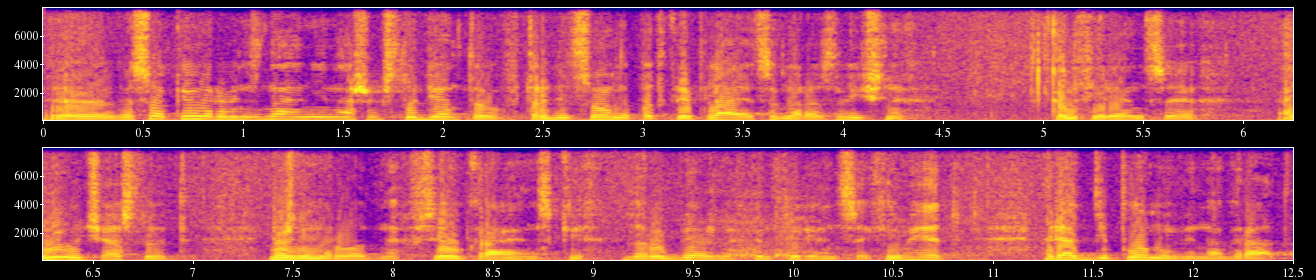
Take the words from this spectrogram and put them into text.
Э, Высокий уровень знаний наших студентов традиционно подкрепляется на различных конференциях. Они участвуют в международных, всеукраинских, зарубежных конференциях, имеют ряд дипломов и наград.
